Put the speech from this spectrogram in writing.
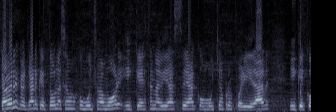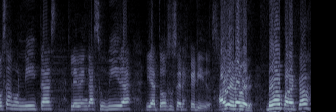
Cabe recalcar que todo lo hacemos con mucho amor y que esta Navidad sea con mucha prosperidad y que cosas bonitas le venga a su vida y a todos sus seres queridos. A ver, a ver, vean para acá.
